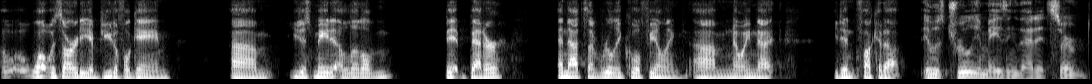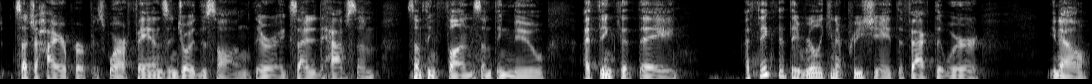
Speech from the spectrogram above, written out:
uh, what was already a beautiful game. Um, you just made it a little bit better, and that's a really cool feeling. Um, knowing that you didn't fuck it up. it was truly amazing that it served such a higher purpose where our fans enjoyed the song they were excited to have some something fun something new i think that they i think that they really can appreciate the fact that we're you know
